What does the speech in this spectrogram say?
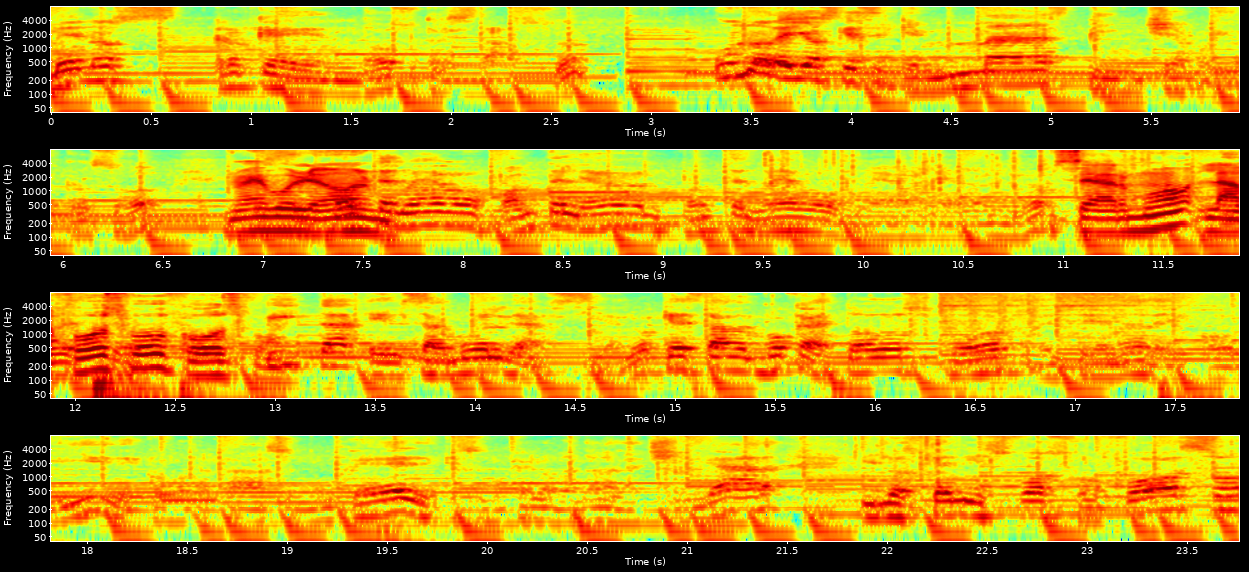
menos creo que en dos o tres estados, ¿no? Uno de ellos que es el que más pinche ruido causó. Nuevo Ponte León. nuevo, ponte león, ponte nuevo, nuevo león, ¿no? Se armó la fosfo fosfo. compita, el Samuel García, ¿no? Que ha estado en boca de todos por el tema del COVID y de cómo trataba a su mujer y de que su mujer lo mandaba a la chingada. Y los tenis fosfo fosfo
